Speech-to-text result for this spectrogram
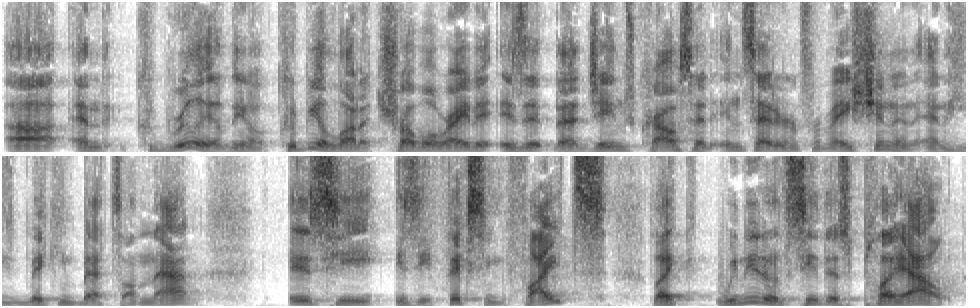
Uh, and could really, you know, could be a lot of trouble, right? Is it that James Krause had insider information and, and he's making bets on that? Is he is he fixing fights? Like we need to see this play out.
